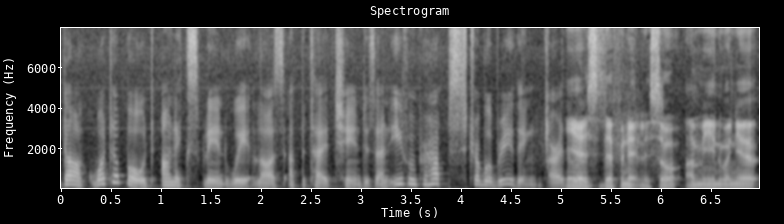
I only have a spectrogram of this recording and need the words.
doc, what about unexplained weight loss, appetite changes, and even perhaps trouble breathing? Are those? Yes, definitely. So I mean, when you're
